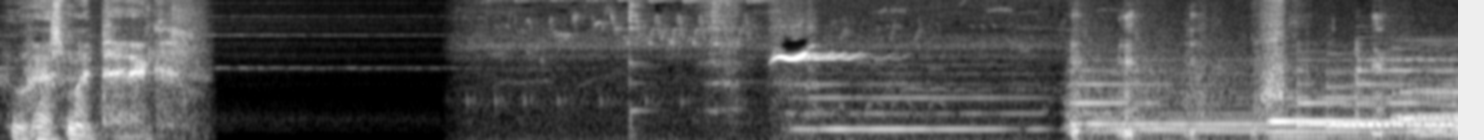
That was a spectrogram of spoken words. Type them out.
Who has my pig?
